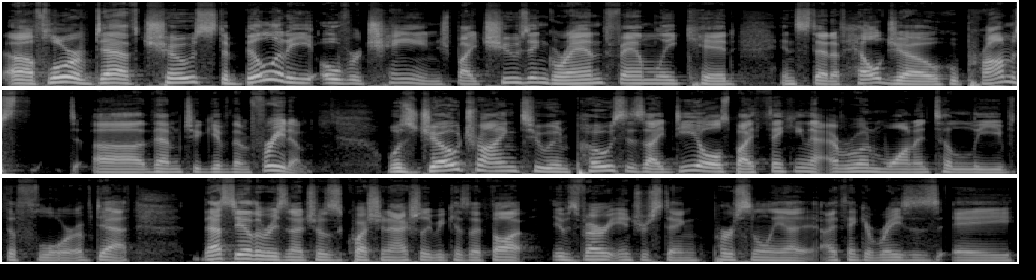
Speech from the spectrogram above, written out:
uh, Floor of Death chose stability over change by choosing Grand Family Kid instead of Hell Joe, who promised uh, them to give them freedom?" Was Joe trying to impose his ideals by thinking that everyone wanted to leave the floor of death? That's the other reason I chose this question, actually, because I thought it was very interesting. Personally, I, I think it raises a,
